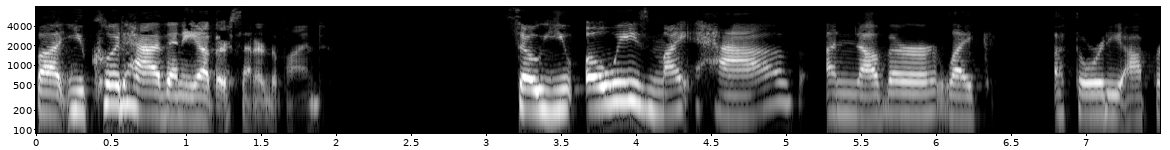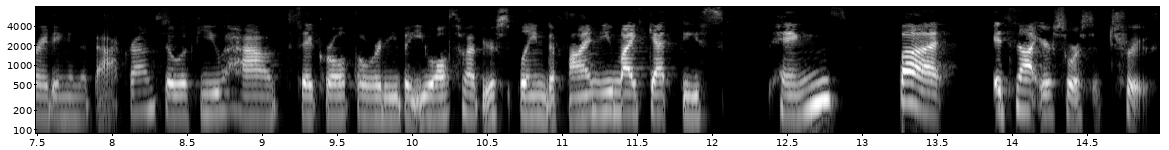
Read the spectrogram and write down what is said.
but you could have any other center defined. So you always might have another like authority operating in the background. So if you have sacral authority, but you also have your spleen defined, you might get these pings, but it's not your source of truth.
